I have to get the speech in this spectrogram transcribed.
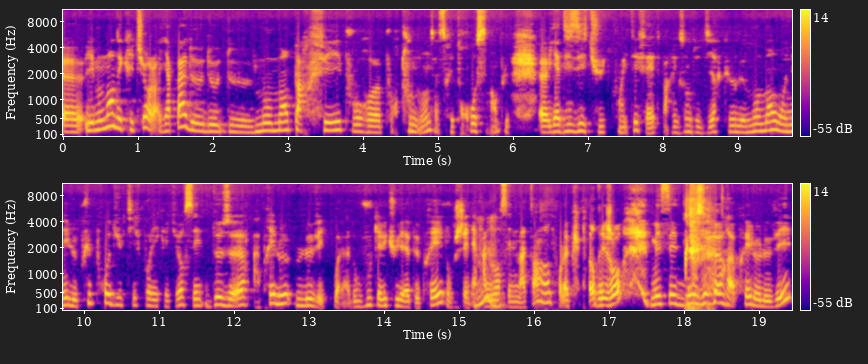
Euh, les moments d'écriture, alors il n'y a pas de, de, de, moment parfait pour euh, pour tout le monde, ça serait trop simple. Euh, il y a des études qui ont été faites, par exemple, de dire que le moment où on est le plus productif pour l'écriture, c'est deux heures après le lever. Voilà. Donc vous calculez à peu près. Donc généralement mmh. c'est le matin hein, pour la plupart des gens, mais c'est deux heures après le lever.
